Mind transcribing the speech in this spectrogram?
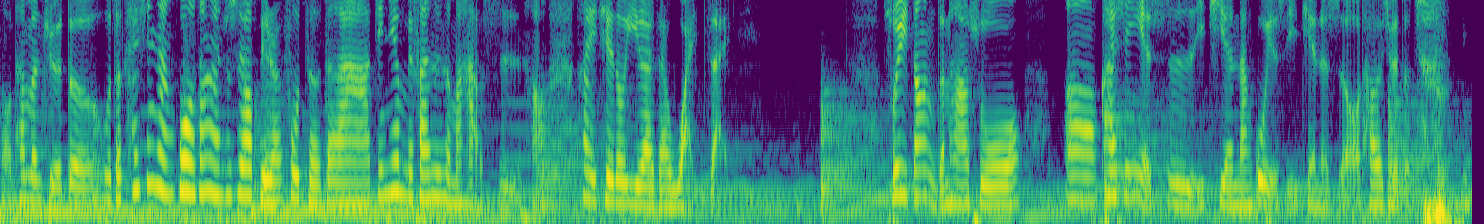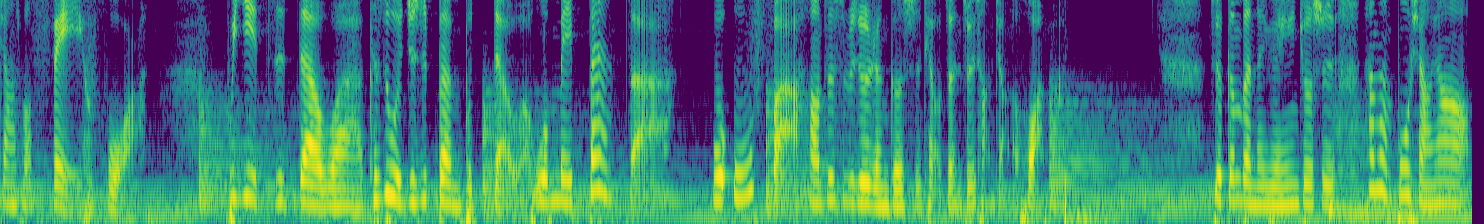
哦，他们觉得我的开心难过当然就是要别人负责的啊。今天没发生什么好事，好，他一切都依赖在外在。所以当你跟他说，嗯，开心也是一天，难过也是一天的时候，他会觉得 你讲什么废话。我也知道啊，可是我就是办不到啊，我没办法，我无法。好，这是不是就是人格失调症最常讲的话嘛？最根本的原因就是他们不想要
